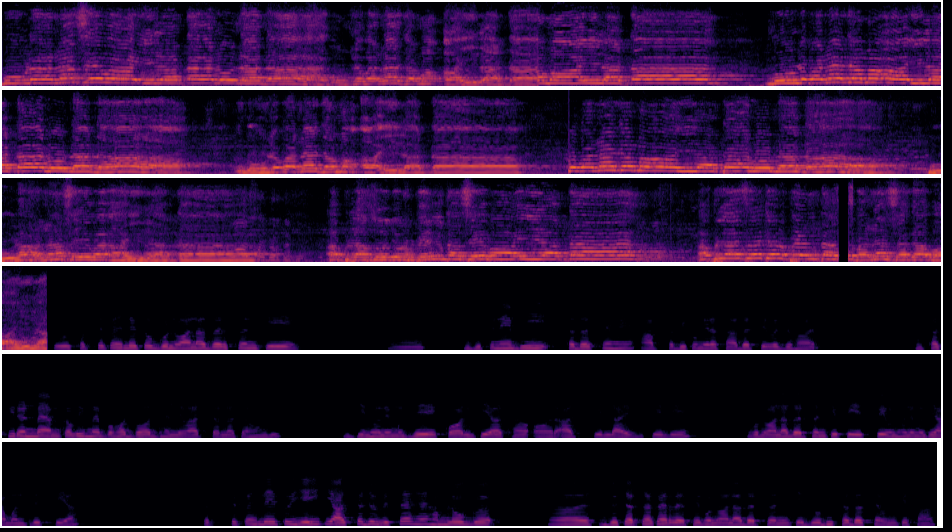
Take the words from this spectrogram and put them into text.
गुणाला सेवा आईला टा रोलाला जमा आईला टा जमा आईला टा गोंडवाला जमा आईला टा रोलाला गोंडवाला जमा आईला टा गोंडवाला जमा आईला टा रोलाला बुढाला सेवा आईला टा आपला सोजोर पेंटा सेवा आईला टा आपला तो सबसे पहले तो गुणवाना दर्शन के जितने भी सदस्य हैं, आप सभी को मेरा सादर से व जोहार उषा किरण मैम का भी मैं बहुत बहुत धन्यवाद करना चाहूँगी, जिन्होंने मुझे कॉल किया था और आज के लाइव के लिए गुणवाना दर्शन के पेज पे उन्होंने मुझे आमंत्रित किया। सबसे पहले तो यही कि आज का जो विषय है, हम लोग जो चर्चा कर रहे थे गुणवाना दर्शन के जो भी सदस्य हैं उनके साथ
